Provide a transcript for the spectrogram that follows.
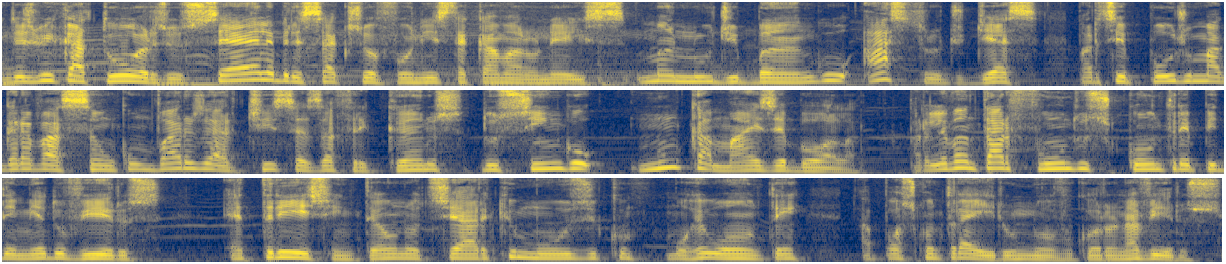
Em 2014, o célebre saxofonista camaronês Manu Dibango, astro de jazz, participou de uma gravação com vários artistas africanos do single Nunca Mais Ebola, para levantar fundos contra a epidemia do vírus. É triste, então, noticiar que o músico morreu ontem após contrair o novo coronavírus.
